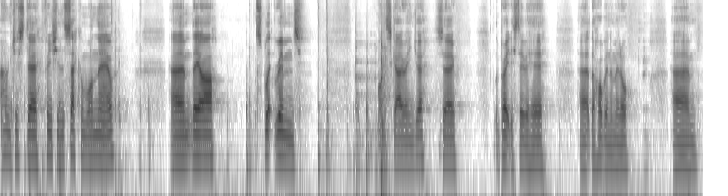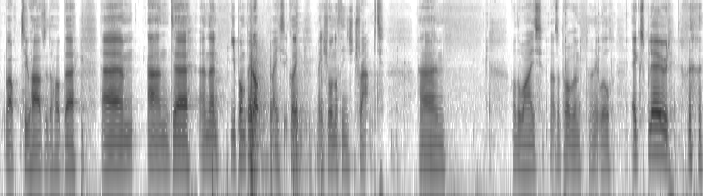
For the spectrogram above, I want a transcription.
I'm just uh, finishing the second one now. Um, they are split rims on the Skyranger. So, the brake disc over here, uh, the hub in the middle, um, well, two halves of the hub there, um, and uh, and then you pump it up basically, make sure nothing's trapped. Um, otherwise, that's a problem, and it will explode.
